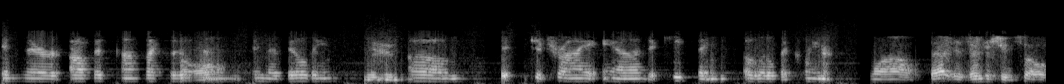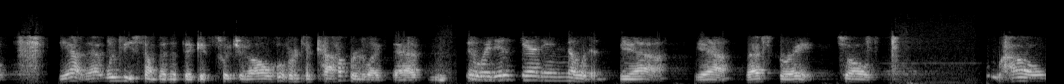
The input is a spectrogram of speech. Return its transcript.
in their office complexes Oh. and in their buildings um, to try and keep things a little bit cleaner. Wow, that is interesting. So, yeah, that would be something that they could switch it all over to copper like that. So it is getting noticed. Yeah, yeah, that's great. So, how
